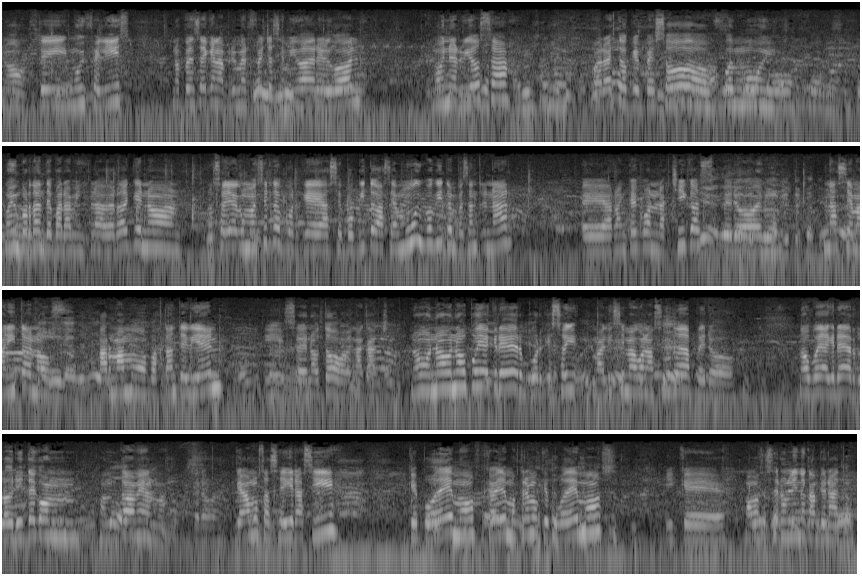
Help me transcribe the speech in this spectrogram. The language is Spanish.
No, estoy muy feliz. No pensé que en la primera fecha se me iba a dar el gol. Muy nerviosa. Para esto que empezó fue muy, muy importante para mí. La verdad que no, no sabía cómo decirte porque hace poquito, hace muy poquito empecé a entrenar. Eh, arranqué con las chicas, pero en una semanita nos armamos bastante bien y se notó en la cancha. No, no, no podía creer porque soy malísima con la zurda, pero no podía creer, lo grité con, con toda mi alma. Pero bueno, que vamos a seguir así, que podemos, que hoy demostramos que podemos y que vamos a hacer un lindo campeonato.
